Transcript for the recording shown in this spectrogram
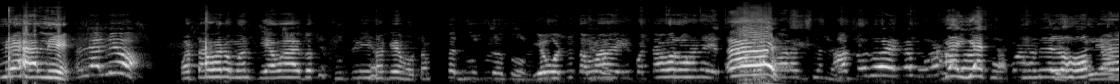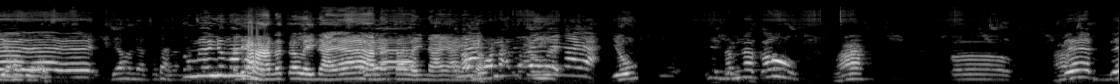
લે આ લે. અલ્યા મન કેવા આવ્યો તો કે ચૂંટણી હકે હું. તમને મોકલ્યો તો એવું તમારે એ છે ને. આ તો જો એક જ યા, યા, તું- તું મેલો હો. લે આ બેહો, બેહો. બેહો ને, તું- તું મેલ્યું અરે મને. આને તો લઈને આયા આને તો લઈને આયા. એવું સીધા લઈને આયા. તમને કહું? હા. બે બે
